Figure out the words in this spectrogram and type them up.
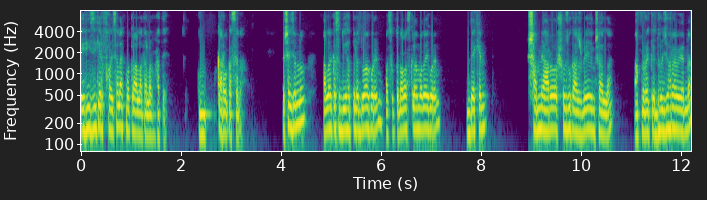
এই রিজিকের ফয়সালা একমাত্র আল্লাহ তালার হাতে কারও কাছে না। সেই জন্য আল্লাহর কাছে দুই হাত তুলে দোয়া করেন, পাঁচ নামাজ কালাম আদায় করেন, দেখেন সামনে আরও সুযোগ আসবে, ইনশাআল্লাহ। আপনারা কেউ ধৈর্য হারাবেন না।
